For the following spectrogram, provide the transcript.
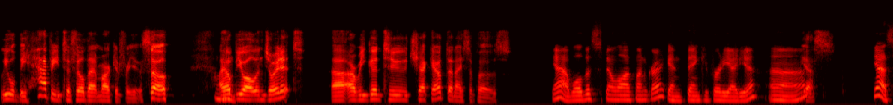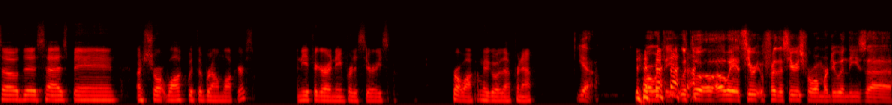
we will be happy to fill that market for you. So I hope you all enjoyed it. Uh, are we good to check out then? I suppose. Yeah, well, this has been a lot of fun, Greg, and thank you for the idea. Uh, Yes. Yeah, so this has been a short walk with the Brown Walkers. I need to figure out a name for the series. Short walk. I'm gonna go with that for now. Yeah. Or with the with the oh wait, a series for the series for when we're doing these. Uh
